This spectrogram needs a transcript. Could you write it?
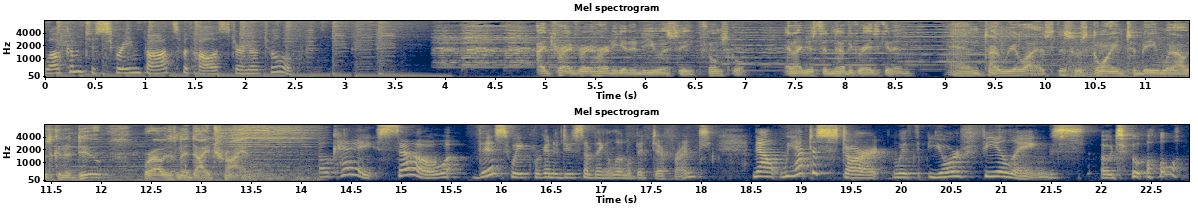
Welcome to Screen Thoughts with Hollister and O'Toole. I tried very hard to get into USC Film School, and I just didn't have the grades to get in. And I realized this was going to be what I was going to do, or I was going to die trying. Okay, so this week we're going to do something a little bit different. Now, we have to start with your feelings, O'Toole.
